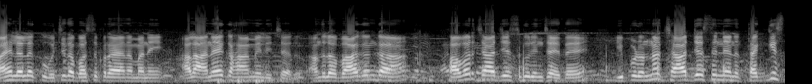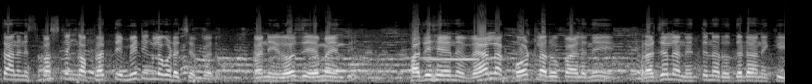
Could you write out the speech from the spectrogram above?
మహిళలకు ఉచిత బస్సు ప్రయాణమని అలా అనేక హామీలు ఇచ్చారు. అందులో భాగంగా పవర్ ఛార్జెస్ గురించి అయితే ఇప్పుడున్న ఛార్జెస్ నేను తగ్గిస్తానని స్పష్టంగా ప్రతి మీటింగ్లో కూడా చెప్పారు. కానీ ఈరోజు ఏమైంది? పదిహేను వేల కోట్ల రూపాయలని ప్రజల నెత్తిన రుద్దడానికి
